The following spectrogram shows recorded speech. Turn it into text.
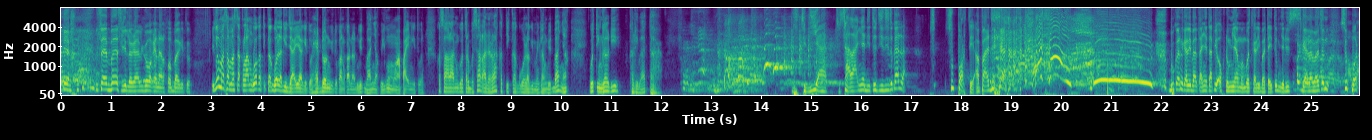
Ya sebes gitu kan gue pakai narkoba gitu itu masa-masa kelam gue ketika gue lagi jaya gitu hedon gitu kan karena duit banyak bingung mau ngapain gitu kan. Kesalahan gue terbesar adalah ketika gue lagi megang duit banyak gue tinggal di Kalibata. Itu dia salahnya di situ kan su- support ya apa aja bukan kalibatanya tapi oknum yang membuat kalibata itu menjadi segala macam support.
